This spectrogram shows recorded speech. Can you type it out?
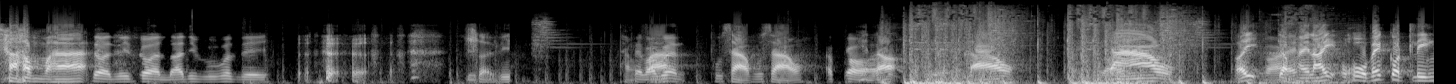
ชามมาฮะส่วนมีส่วนร้านที่บูหมดเลย สวยพี่ทางแต่ว่าฟ้าเพื่อนผู้สาวผู้สาว อัพก่อนเห็นแล้วดาวดาวเฮ้ยไปเกับไฮไลท์ โอ้โห ไม่กดลิง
